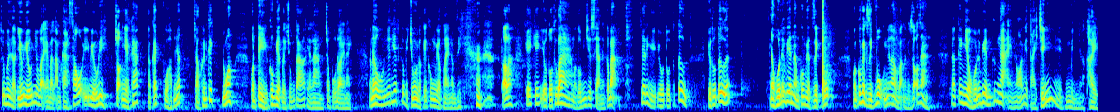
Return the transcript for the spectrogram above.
Chứ bây giờ yếu yếu như vậy mà làm cả xã hội yếu đi, chọn nghề khác là cách phù hợp nhất chào khuyến khích, đúng không? Còn tỷ công việc để chúng ta có thể làm trong cuộc đời này. Đâu nhất thiết cứ phải chui vào cái công việc này làm gì. Đó là cái cái yếu tố thứ ba mà tôi muốn chia sẻ với các bạn. Thế thì yếu tố thứ tư, yếu tố tư ấy, là huấn luyện viên làm công việc dịch vụ. Mà công việc dịch vụ nghĩa là bạn phải rõ ràng cái nhiều huấn luyện viên cứ ngại nói về tài chính thì mình là thầy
